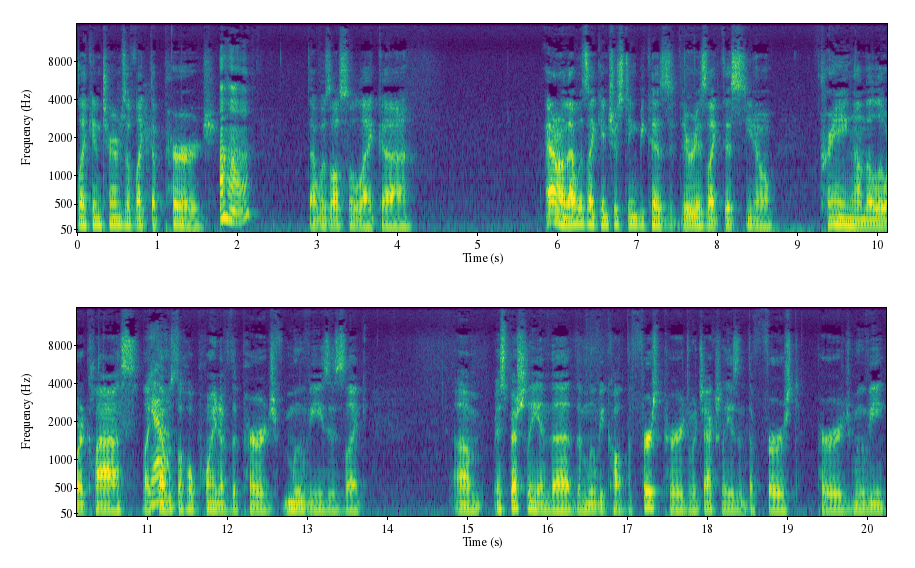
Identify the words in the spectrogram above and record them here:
like in terms of like the purge, uh-huh that was also like uh I don't know, that was like interesting because there is like this, you know, preying on the lower class. Like Yeah. that was the whole point of the purge movies is like um especially in the the movie called The First Purge, which actually isn't the first purge movie,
